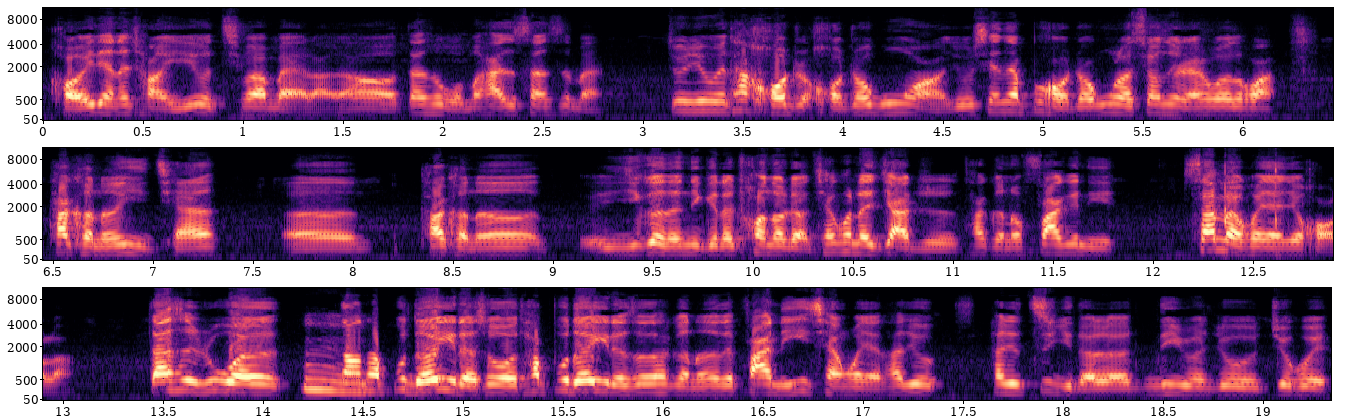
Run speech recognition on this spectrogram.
好一点的厂也有七八百了，然后但是我们还是三四百。就因为他好招好招工啊，就是现在不好招工了。相对来说的话，他可能以前，嗯，他可能一个人你给他创造两千块的价值，他可能发给你三百块钱就好了。但是如果当他不得已的时候，他不得已的时候，他可能得发你一千块钱，他就他就自己的利润就就会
